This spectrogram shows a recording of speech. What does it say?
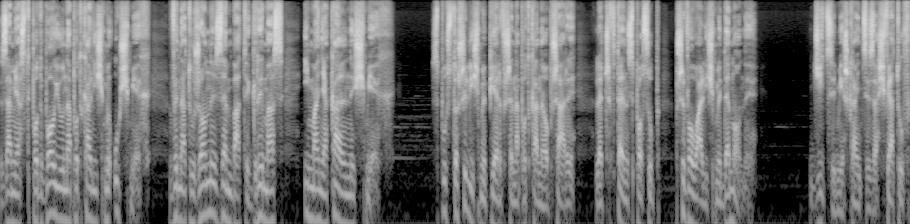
Zamiast podboju napotkaliśmy uśmiech, wynaturzony zębaty grymas i maniakalny śmiech. Spustoszyliśmy pierwsze napotkane obszary, lecz w ten sposób przywołaliśmy demony. Dzicy mieszkańcy zaświatów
